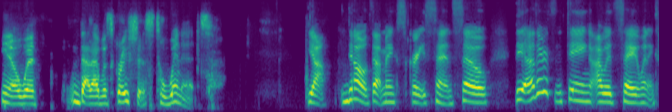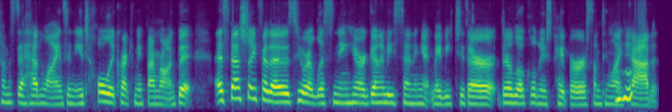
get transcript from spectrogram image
you know, with that I was gracious to win it. Yeah, no, that makes great sense. So, the other thing I would say when it comes to headlines, and you totally correct me if I'm wrong, but especially for those who are listening who are going to be sending it maybe to their their local newspaper or something like mm-hmm. that,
